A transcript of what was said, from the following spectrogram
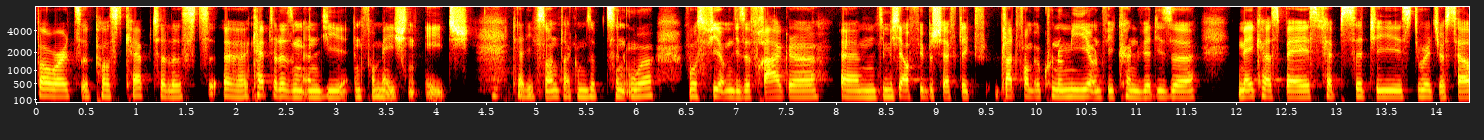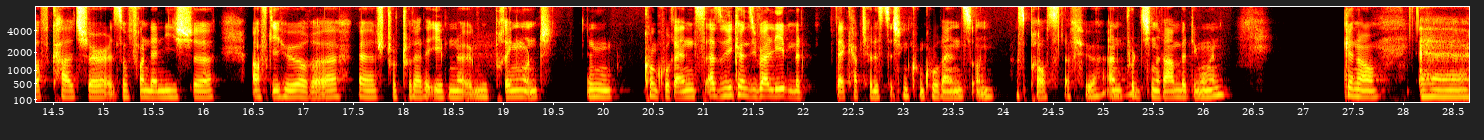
Towards a Post-Capitalist, äh, Capitalism in the Information Age. Der lief Sonntag um 17 Uhr, wo es viel um diese Frage, ähm, die mich ja auch viel beschäftigt, Plattformökonomie und wie können wir diese Makerspace, Fab Cities, Do-it-yourself-Culture so von der Nische auf die höhere äh, strukturelle Ebene irgendwie bringen und in Konkurrenz, also wie können sie überleben mit der kapitalistischen Konkurrenz und was braucht es dafür an mhm. politischen Rahmenbedingungen. Genau, äh,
